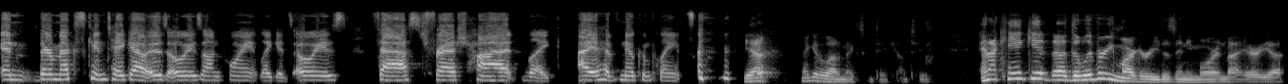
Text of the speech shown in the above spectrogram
and their Mexican takeout is always on point. Like it's always fast, fresh, hot. Like I have no complaints. Yeah, I get a lot of Mexican takeout too, and I can't get uh, delivery margaritas anymore in my area.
